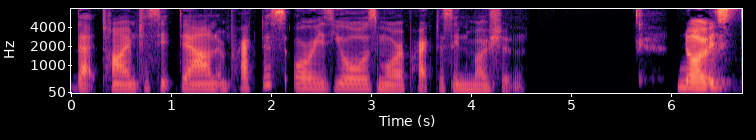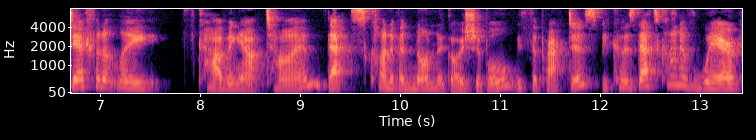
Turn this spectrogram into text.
that time to sit down and practice, or is yours more a practice in motion? No, it's definitely carving out time. That's kind of a non negotiable with the practice because that's kind of where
